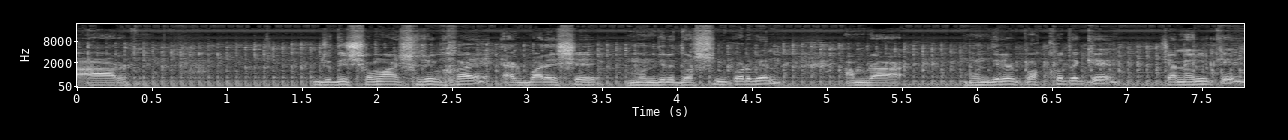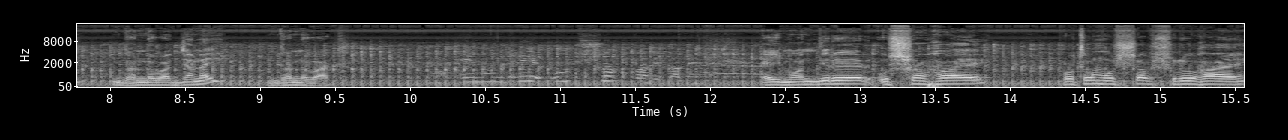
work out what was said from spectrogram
আর যদি সময় সুযোগ হয় একবার এসে মন্দিরে দর্শন করবেন। আমরা মন্দিরের পক্ষ থেকে চ্যানেলকে ধন্যবাদ জানাই। ধন্যবাদ। এই মন্দিরের উৎসব হয়? হয় প্রথম উৎসব শুরু হয়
